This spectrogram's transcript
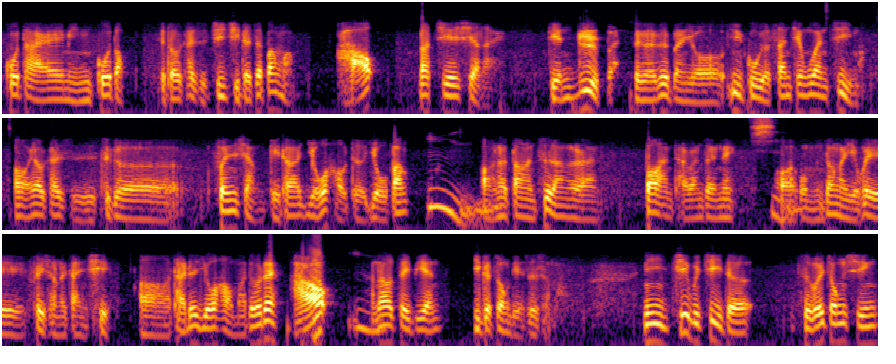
郭台铭郭董也都开始积极的在帮忙。好，那接下来连日本，这个日本有预估有三千万剂嘛，哦，要开始这个分享给他友好的友邦。嗯，啊，那当然自然而然包含台湾在内。是，啊，我们当然也会非常的感谢。啊，台日友好嘛，对不对？好，嗯。谈到这边一个重点是什么？你记不记得指挥中心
